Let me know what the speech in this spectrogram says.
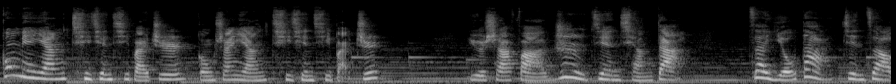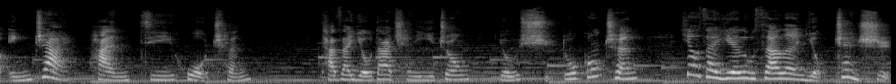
公绵羊七千七百只，公山羊七千七百只。约沙法日渐强大，在犹大建造营寨和积货城。他在犹大城邑中有许多功臣，又在耶路撒冷有战士，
